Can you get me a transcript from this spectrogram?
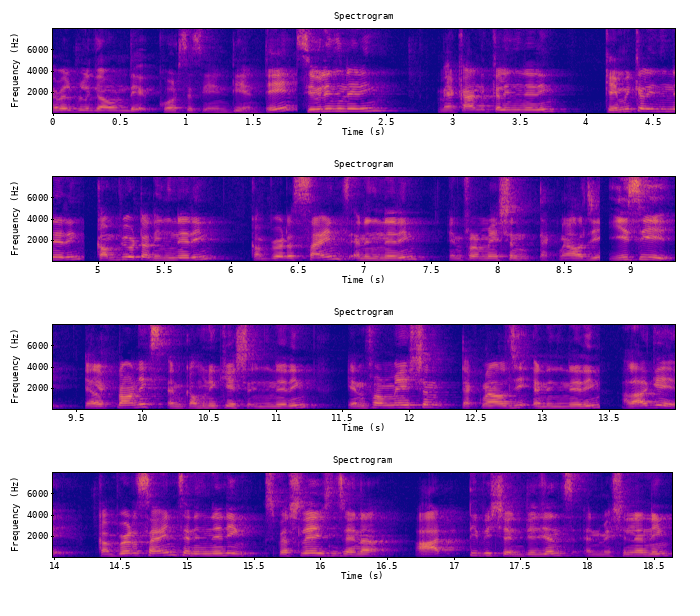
అవైలబుల్గా ఉండే కోర్సెస్ ఏంటి అంటే civil engineering mechanical engineering chemical engineering computer engineering computer science and engineering information technology ECE electronics and communication engineering information technology and engineering అలాగే computer science and engineering specialisations అయిన artificial intelligence and machine learning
